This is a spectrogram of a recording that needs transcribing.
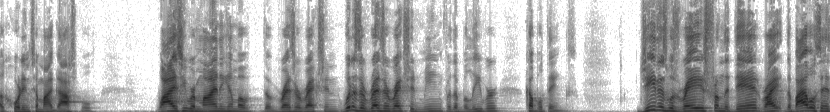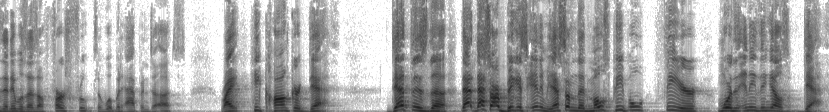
according to my gospel. Why is he reminding him of the resurrection? What does the resurrection mean for the believer? A couple things. Jesus was raised from the dead, right? The Bible says that it was as a first fruits of what would happen to us, right? He conquered death. Death is the that, that's our biggest enemy. That's something that most people fear more than anything else, death.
